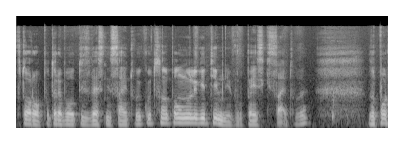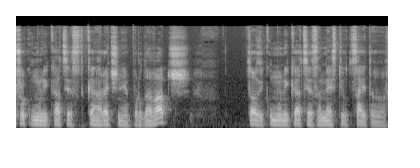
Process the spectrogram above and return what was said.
Втора употреба от известни сайтове, които са напълно легитимни, европейски сайтове. Започва комуникация с така наречения продавач. Тази комуникация се мести от сайта в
